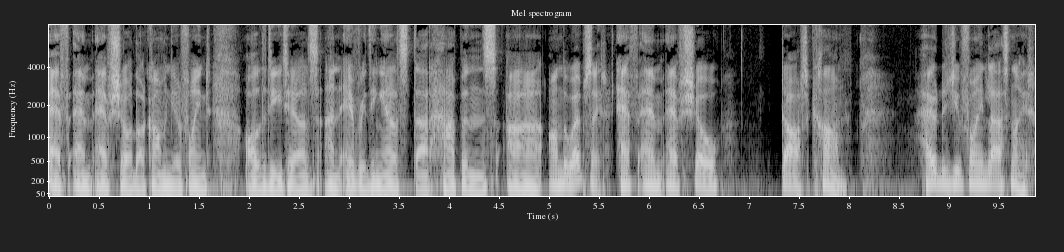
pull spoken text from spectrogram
fmfshow.com and you'll find all the details and everything else that happens uh, on the website, fmfshow.com. How did you find last night?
